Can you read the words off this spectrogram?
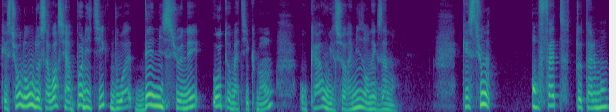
question donc de savoir si un politique doit démissionner automatiquement au cas où il serait mis en examen. Question en fait totalement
